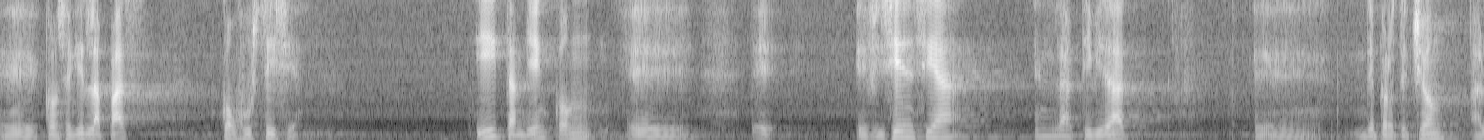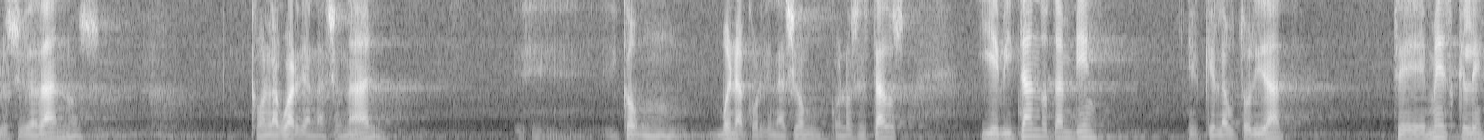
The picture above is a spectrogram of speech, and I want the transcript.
eh, conseguir la paz con justicia y también con eficiencia en la actividad de protección a los ciudadanos con la Guardia Nacional eh, y con buena coordinación con los estados y evitando también el que la autoridad se mezcle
